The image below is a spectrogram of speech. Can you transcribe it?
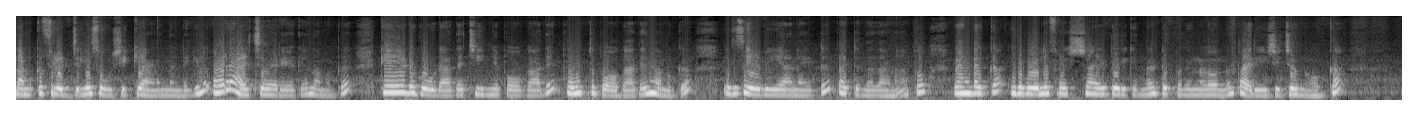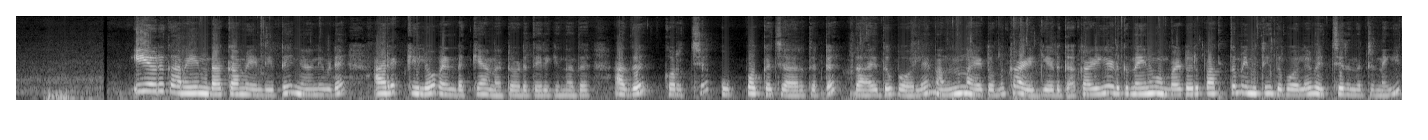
നമുക്ക് ഫ്രിഡ്ജിൽ സൂക്ഷിക്കുകയാണെന്നുണ്ടെങ്കിൽ ഒരാഴ്ച വരെയൊക്കെ നമുക്ക് കേടുകൂടാതെ ചീഞ്ഞു പോകാതെ പൂത്ത് പോകാതെ നമുക്ക് ഇത് സേവ് ചെയ്യാനായിട്ട് പറ്റുന്നതാണ്. അപ്പോൾ വെണ്ടക്ക ഇതുപോലെ ഫ്രഷ് ആയിട്ടിരിക്കുന്ന ടിപ്പ് നിങ്ങളൊന്ന് പരീക്ഷിച്ച് നോക്കുക. ഈ ഒരു കറി ഉണ്ടാക്കാൻ വേണ്ടിയിട്ട് ഞാനിവിടെ അര കിലോ വെണ്ടയ്ക്കയാണ് കേട്ടോ എടുത്തിരിക്കുന്നത്. അത് കുറച്ച് ഉപ്പൊക്കെ ചേർത്തിട്ട് ദാ ഇതുപോലെ നന്നായിട്ടൊന്ന് കഴുകിയെടുക്കുക. കഴുകിയെടുക്കുന്നതിന് മുമ്പായിട്ട് ഒരു പത്ത് മിനിറ്റ് ഇതുപോലെ വെച്ചിരുന്നിട്ടുണ്ടെങ്കിൽ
